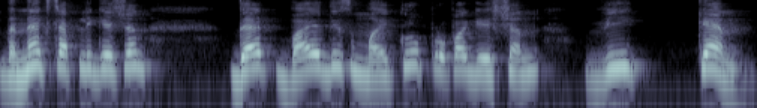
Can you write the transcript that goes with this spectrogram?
The next application that by this micropropagation we can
